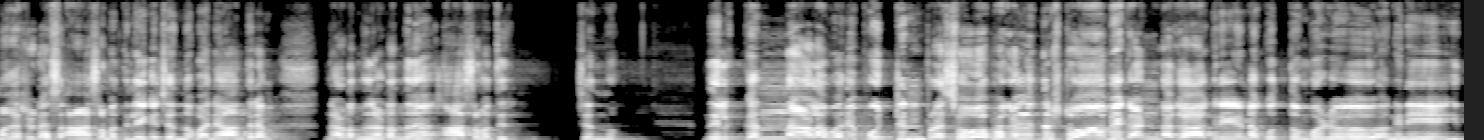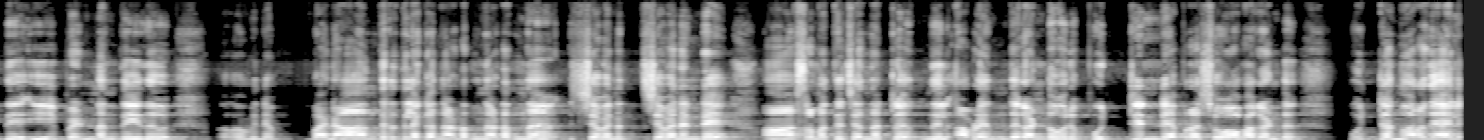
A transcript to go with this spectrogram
മഹർഷിയുടെ ആശ്രമത്തിലേക്ക് ചെന്നു വനാന്തരം നടന്ന് നടന്ന് ആശ്രമത്തിൽ ചെന്നു. നിൽക്കുന്ന അളവൊരു പുറ്റിൻ പ്രശോഭകൾ ദൃഷ്ടാഭി കണ്ടകാഗ്രേണ കുത്തുമ്പോഴോ. അങ്ങനെ ഇത് ഈ പെണ്ണ് എന്ത് ചെയ്ത് പിന്നെ വനാന്തരത്തിലൊക്കെ നടന്ന് നടന്ന് ശവന ശവനന്റെ ആശ്രമത്തിൽ ചെന്നിട്ട് അവിടെ എന്ത് കണ്ടു? ഒരു പുറ്റിന്റെ പ്രശോഭ കണ്ട്. പുറ്റെന്ന് പറഞ്ഞാൽ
